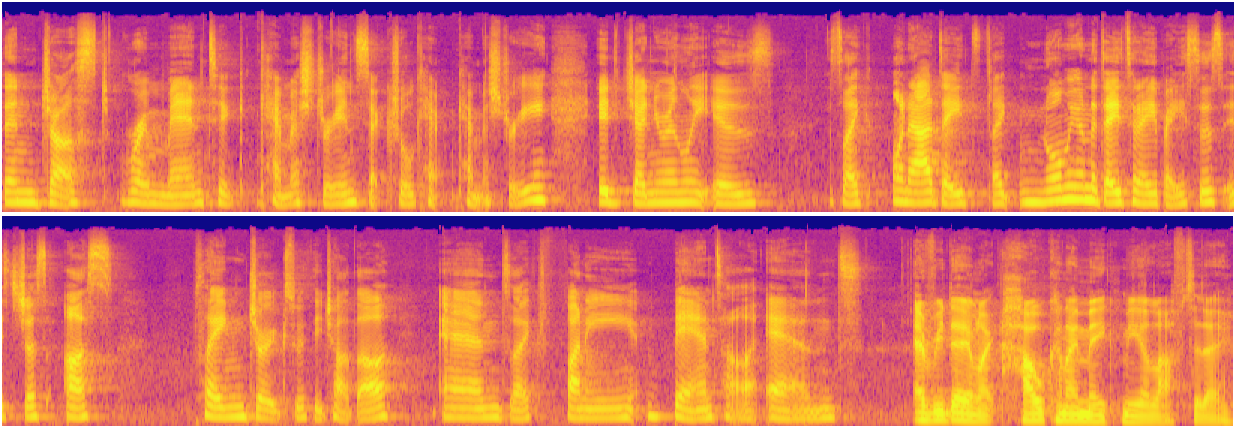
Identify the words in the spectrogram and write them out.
than just romantic chemistry and sexual chemistry. It genuinely is. It's like on our dates, like normally on a day to day basis, it's just us playing jokes with each other and like funny banter and every day I'm like, how can I make Mia laugh today?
